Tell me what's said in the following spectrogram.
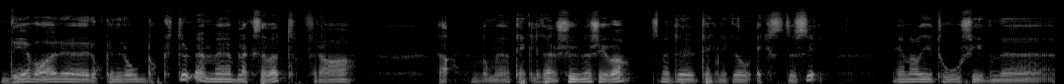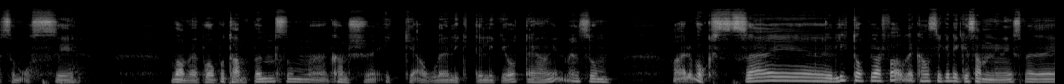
Det var eh, Rock'n'Roll Doctor med Black Sabbath fra ja, nå må jeg tenke litt her. Sjuende skiva, som heter Technical Ecstasy. En av de to skivene som Ossi var med på på tampen, som eh, kanskje ikke alle likte like godt den gangen, men som har vokst seg litt opp, i hvert fall. Det kan sikkert ikke sammenlignes med de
